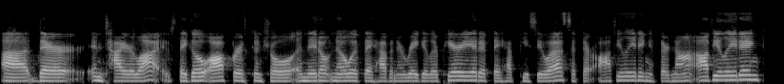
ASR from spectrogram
uh, their entire lives. They go off birth control and they don't know if they have an irregular period, if they have PCOS, if they're ovulating, if they're not ovulating.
